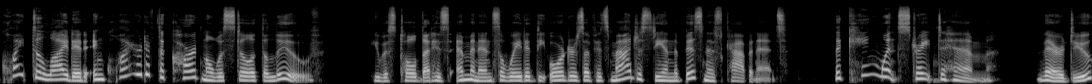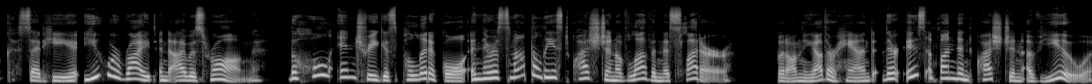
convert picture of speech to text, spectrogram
quite delighted, inquired if the cardinal was still at the Louvre. He was told that His Eminence awaited the orders of His Majesty in the business cabinet. The king went straight to him. There, Duke, said he, you were right and I was wrong. The whole intrigue is political, and there is not the least question of love in this letter. But on the other hand, there is abundant question of you.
